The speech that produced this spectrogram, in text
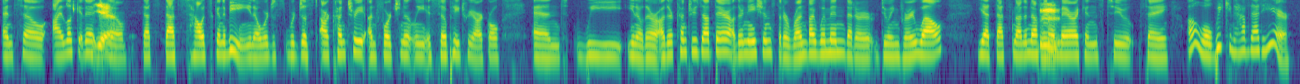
and so I look at it, you know, that's that's how it's going to be. You know, we're just we're just our country unfortunately is so patriarchal and we, you know, there are other countries out there, other nations that are run by women that are doing very well. Yet that's not enough for Mm. Americans to say, "Oh, well, we can have that here."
